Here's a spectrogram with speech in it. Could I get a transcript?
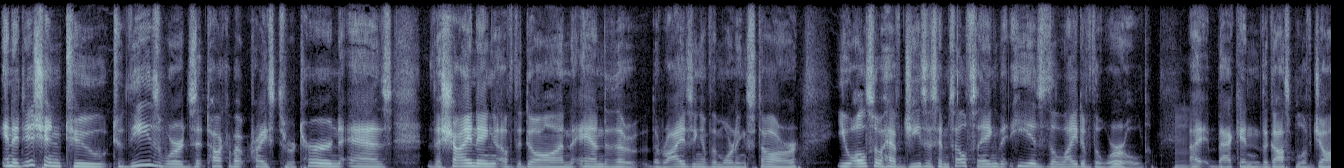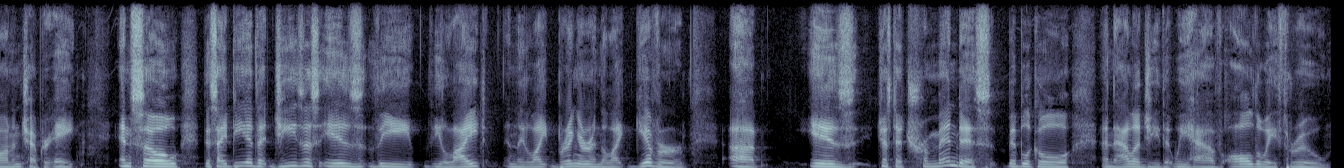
in addition to to these words that talk about Christ's return as the shining of the dawn and the the rising of the morning star, you also have Jesus himself saying that he is the light of the world. Mm. Uh, back in the Gospel of John in chapter eight. And so this idea that Jesus is the the light and the light bringer and the light giver uh, is just a tremendous biblical analogy that we have all the way through,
